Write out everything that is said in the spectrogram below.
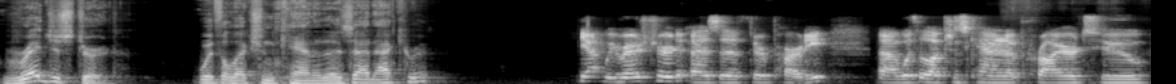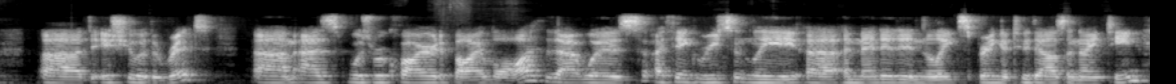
registered with Election Canada. Is that accurate? Yeah, we registered as a third party uh, with Elections Canada prior to uh, the issue of the writ. Um, as was required by law. That was, I think, recently uh, amended in the late spring of 2019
